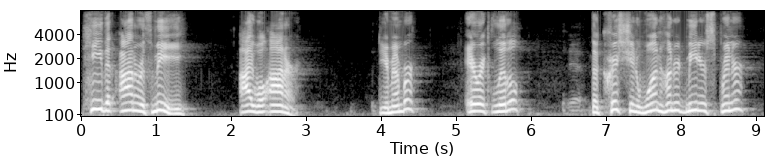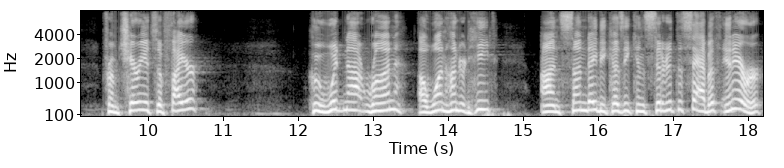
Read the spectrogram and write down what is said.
"He that honoreth me, I will honor." Do you remember? Eric Liddell the Christian 100 meter sprinter from Chariots of Fire who would not run a 100 heat on Sunday because he considered it the Sabbath in error,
